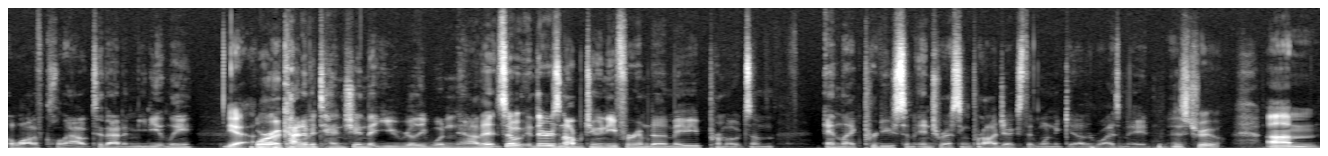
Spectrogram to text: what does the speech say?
a lot of clout to that immediately, Yeah. or a kind of attention that you really wouldn't have it. So there's an opportunity for him to maybe promote some and like produce some interesting projects that wouldn't get otherwise made. it's true. Um,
